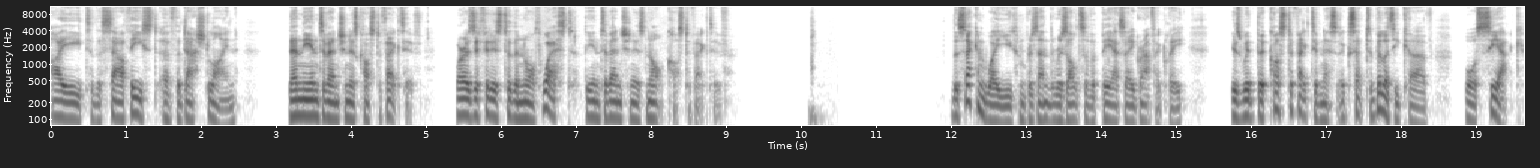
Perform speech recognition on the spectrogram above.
i.e. to the southeast of the dashed line, then the intervention is cost effective, whereas if it is to the northwest, the intervention is not cost effective. The second way you can present the results of a PSA graphically is with the Cost Effectiveness Acceptability Curve, or CEAC.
